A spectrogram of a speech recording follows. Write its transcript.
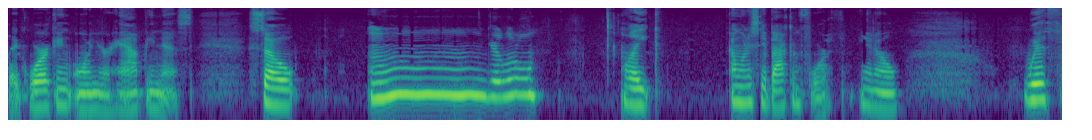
like working on your happiness. So, mm, you're a little like, I want to say back and forth, you know, with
